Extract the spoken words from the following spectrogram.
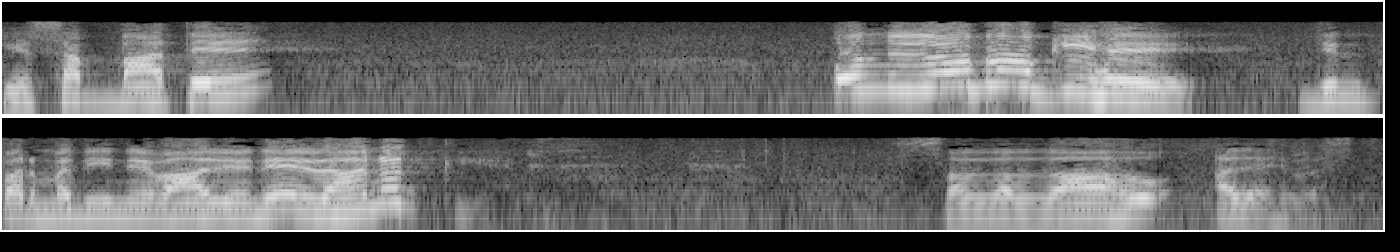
یہ سب باتیں ان لوگوں کی ہے جن پر مدینے والے نے رانت کی۔ ہے صلی اللہ علیہ وسلم.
